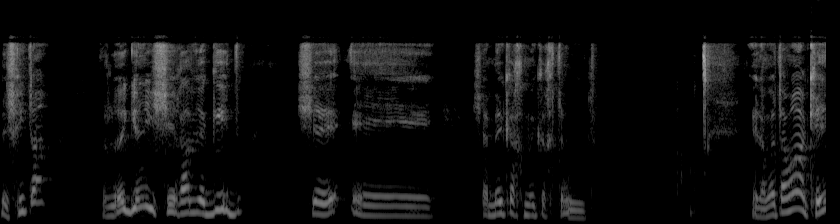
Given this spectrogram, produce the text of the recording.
לשחיטה. זה לא הגיוני שרב יגיד ש, אה, שהמקח מקח טעות. אלא מה אתה אמר? כן,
